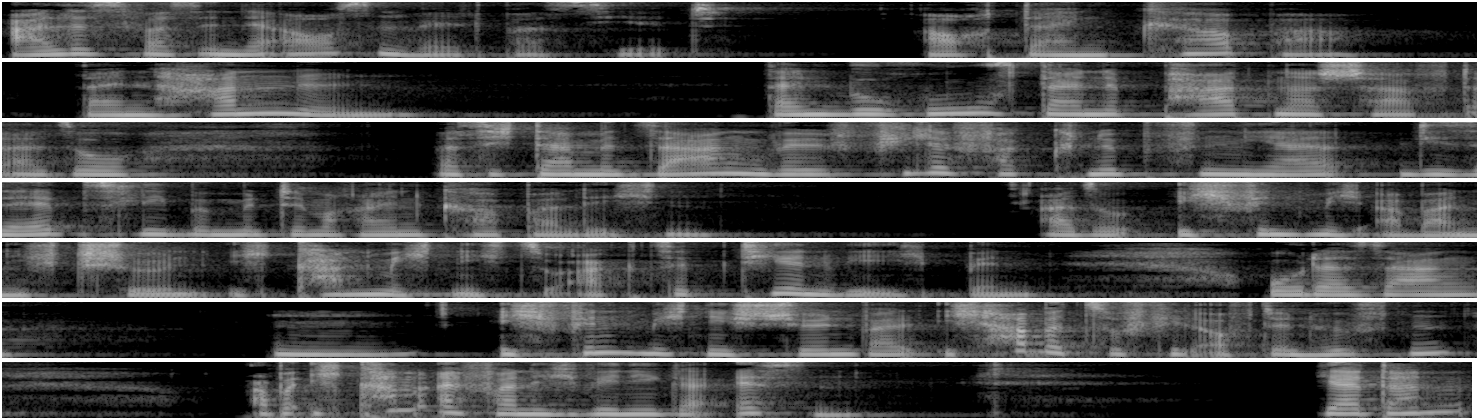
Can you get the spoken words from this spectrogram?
alles, was in der Außenwelt passiert. Auch dein Körper, dein Handeln, dein Beruf, deine Partnerschaft. Also, was ich damit sagen will, viele verknüpfen ja die Selbstliebe mit dem rein körperlichen. Also, ich finde mich aber nicht schön. Ich kann mich nicht so akzeptieren, wie ich bin. Oder sagen, hm, ich finde mich nicht schön, weil ich habe zu viel auf den Hüften, aber ich kann einfach nicht weniger essen. Ja, dann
